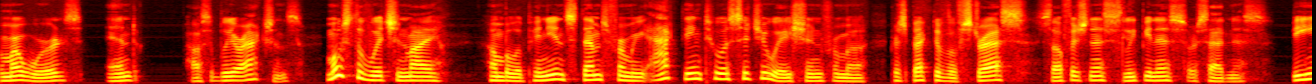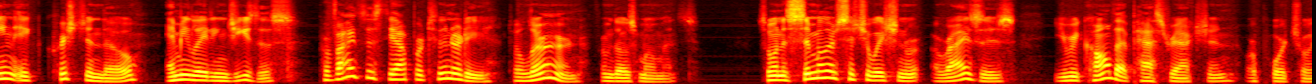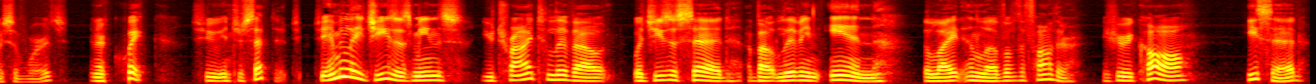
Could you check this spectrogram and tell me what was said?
from our words and possibly our actions. Most of which, in my humble opinion, stems from reacting to a situation from a perspective of stress, selfishness, sleepiness, or sadness. Being a Christian, though, emulating Jesus, provides us the opportunity to learn from those moments. So, when a similar situation arises, you recall that past reaction or poor choice of words and are quick to intercept it. To emulate Jesus means you try to live out what Jesus said about living in the light and love of the Father. If you recall, he said,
